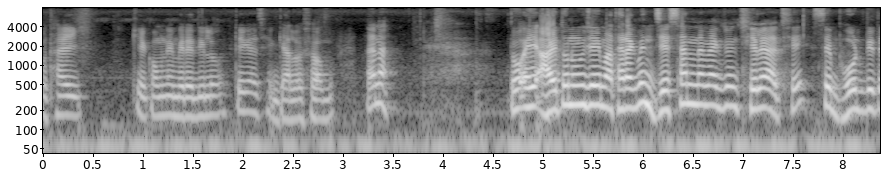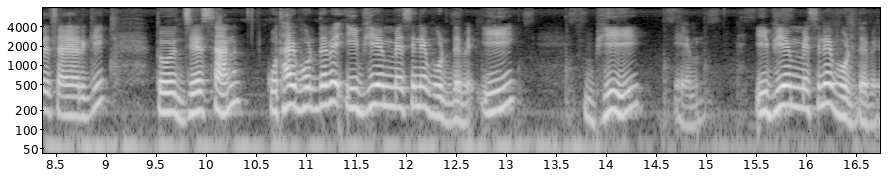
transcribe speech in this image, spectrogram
কোথায় কে কমনে মেরে দিল, ঠিক আছে, গেল সব, তাই না? তো এই আয়তন অনুযায়ী মাথায় রাখবেন, জেসান নামে একজন ছেলে আছে, সে ভোট দিতে চায় আর কি। তো জেসান কোথায় ভোট দেবে? ইভিএম মেশিনে ভোট দেবে ই ভি এম ইভিএম মেশিনে ভোট দেবে,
